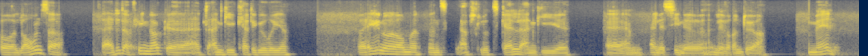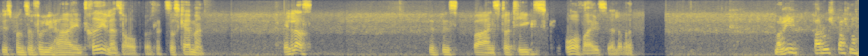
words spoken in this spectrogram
på loven, så, så er det da fint nok uh, at angive kategorier. Der er ikke noget om, at man absolut skal angive uh, alle sine leverandører. Men hvis man selvfølgelig har en tredjelandsoverførsel, så skal man. Ellers det er bare en strategisk overvejelse, eller hvad? Marie, har du et spørgsmål?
